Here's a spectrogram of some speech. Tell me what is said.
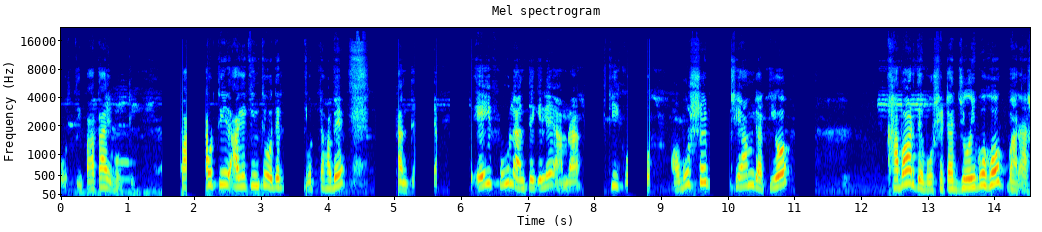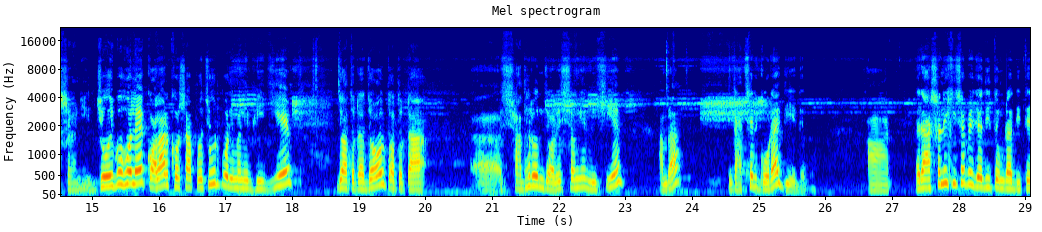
ভর্তি, পাতায় ভর্তি। ভর্তির আগে কিন্তু ওদের করতে হবে আনতে। এই ফুল আনতে গেলে আমরা কি করব? অবশ্যই পটাশিয়াম জাতীয় খাবার দেব। সেটা জৈব হোক বা রাসায়নিক। জৈব হলে কলার খোসা প্রচুর পরিমাণে ভিজিয়ে যতটা জল, ততটা সাধারণ জলের সঙ্গে মিশিয়ে আমরা গাছের গোড়ায় দিয়ে দেব। আর রাসায়নিক হিসাবে যদি তোমরা দিতে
